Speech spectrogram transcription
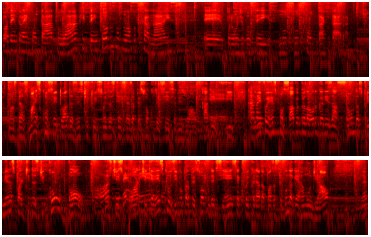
podem entrar em contato lá, que tem todos os nossos canais é, por onde vocês nos, nos contactarão. Uma das mais conceituadas instituições assistenciais à pessoa com deficiência visual, KDV. Ah, KDV mas- foi responsável pela organização das primeiras partidas de goalball, Ó, este que esporte que é beleza. exclusivo para pessoa com deficiência, que foi criado após a Segunda Guerra Mundial, né,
